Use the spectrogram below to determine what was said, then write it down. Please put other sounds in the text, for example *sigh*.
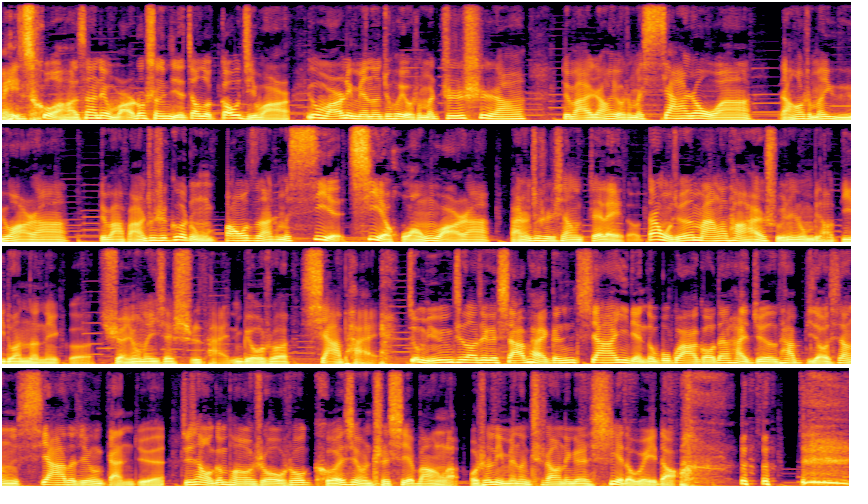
没错哈，现在这丸儿都升级，叫做高级丸儿。这个丸儿里面呢，就会有什么芝士啊，对吧？然后有什么虾肉啊，然后什么鱼丸啊。对吧？反正就是各种包子啊，什么蟹蟹黄丸啊，反正就是像这类的。但是我觉得麻辣烫还是属于那种比较低端的那个选用的一些食材。你比如说虾排，*laughs* 就明明知道这个虾排跟虾一点都不挂钩，但还觉得它比较像虾的这种感觉。就像我跟朋友说，我说我可喜欢吃蟹棒了，我说里面能吃到那个蟹的味道。*laughs*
